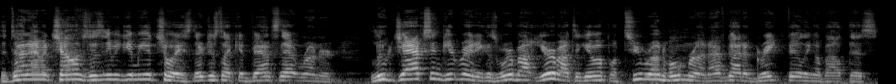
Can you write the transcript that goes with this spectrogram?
The dynamic challenge doesn't even give me a choice. They're just like advance that runner. Luke Jackson, get ready because we're about you're about to give up a two-run home run. I've got a great feeling about this.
